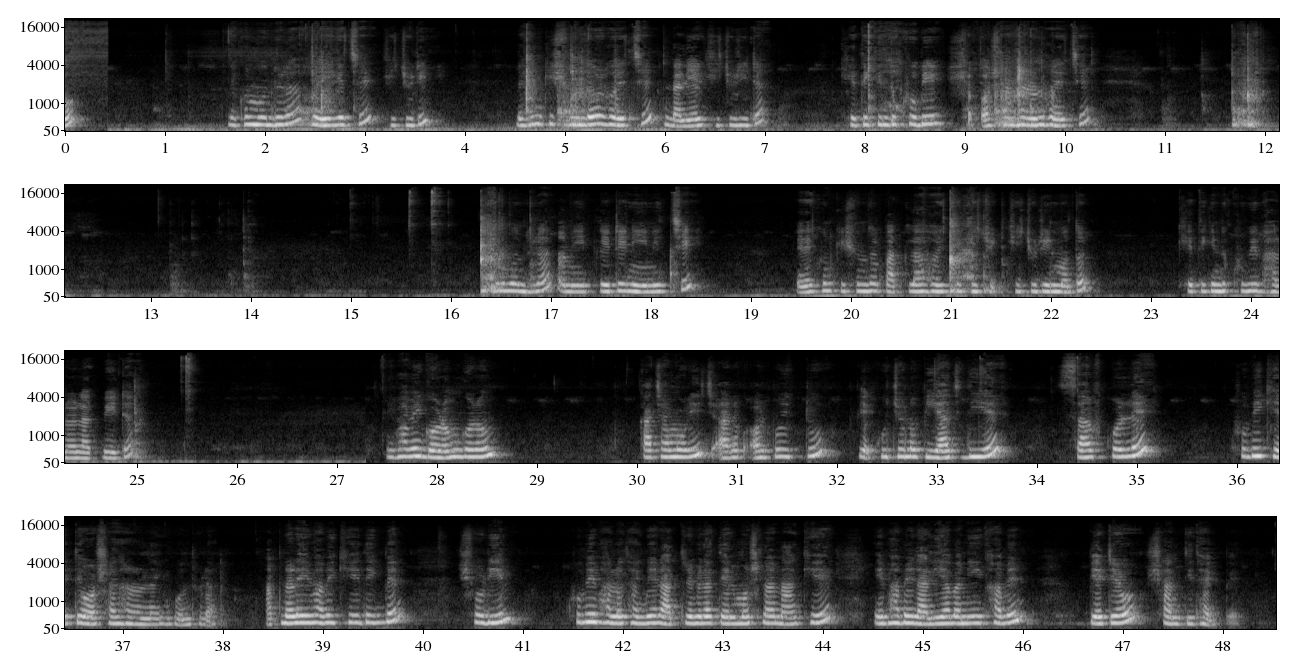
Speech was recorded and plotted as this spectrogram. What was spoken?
দেখুন বন্ধুরা, হয়ে গেছে খিচুড়ি। দেখুন কি সুন্দর হয়েছে ডালিয়ার খিচুড়িটা। খেতে কিন্তু খুবই অসাধারণ হয়েছে। বন্ধুরা, আমি প্লেটে নিয়ে নিচ্ছি। দেখুন কি সুন্দর পাতলা হয়েছে খিচুড়ির মতন। খেতে কিন্তু খুবই ভালো লাগবে এটা। এভাবেই গরম গরম কাঁচামরিচ আর অল্প একটু কুচনো পেঁয়াজ দিয়ে সার্ভ করলে খুবই খেতে অসাধারণ লাগে বন্ধুরা। আপনারা এইভাবে খেয়ে দেখবেন, শরীর খুবই ভালো থাকবে। রাত্রেবেলা তেল মশলা না খেয়ে এভাবে ডালিয়া বানিয়ে খাবেন, পেটেও শান্তি থাকবে।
